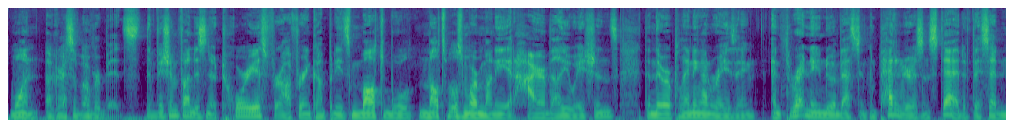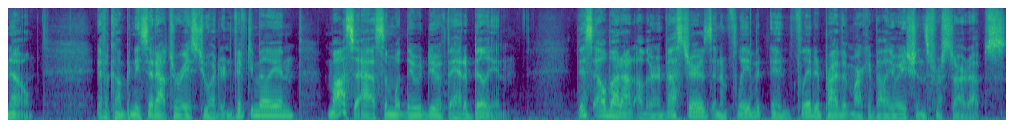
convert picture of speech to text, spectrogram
One, aggressive overbids. The Vision Fund is notorious for offering companies multiple multiples more money at higher valuations than they were planning on raising and threatening to invest in competitors instead if they said no. If a company set out to raise 250 million, Masa asked them what they would do if they had a billion. This elbowed out other investors and inflated, inflated private market valuations for startups.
